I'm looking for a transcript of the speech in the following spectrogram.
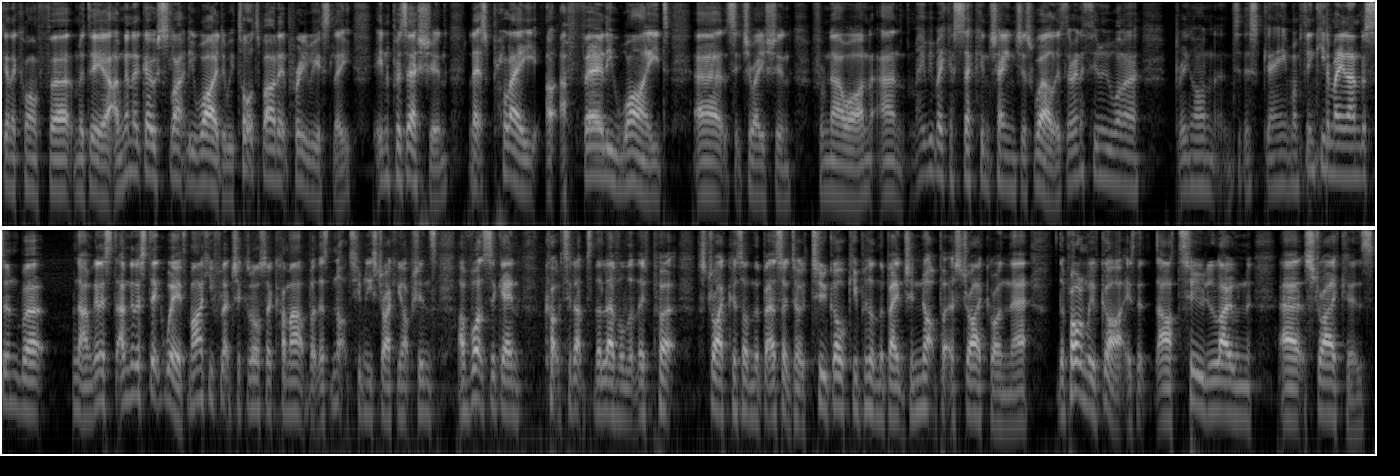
going to come on for Medea. I'm going to go slightly wider. We talked about it previously. In possession, let's play a, fairly wide uh, situation from now on and maybe make a second change as well. Is there anything we want to bring on into this game? I'm thinking Jermaine Anderson, but no, I'm going to I'm going to stick with Marky Fletcher could also come out, but there's not too many striking options. I've once again cocked it up to the level that they've put strikers on the bench, so two goalkeepers on the bench and not put a striker on there. The problem we've got is that our two lone uh, strikers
